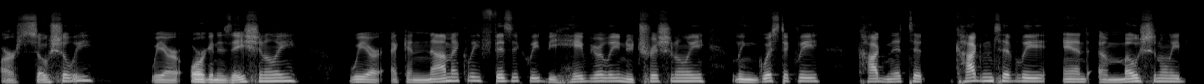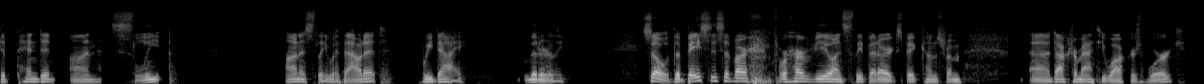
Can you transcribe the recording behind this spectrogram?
are socially, we are organizationally, we are economically, physically, behaviorally, nutritionally, linguistically, cognitive, cognitively, and emotionally dependent on sleep. Honestly, without it, we die, literally. So the basis of our for our view on sleep at RxFit comes from uh, Dr. Matthew Walker's work.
